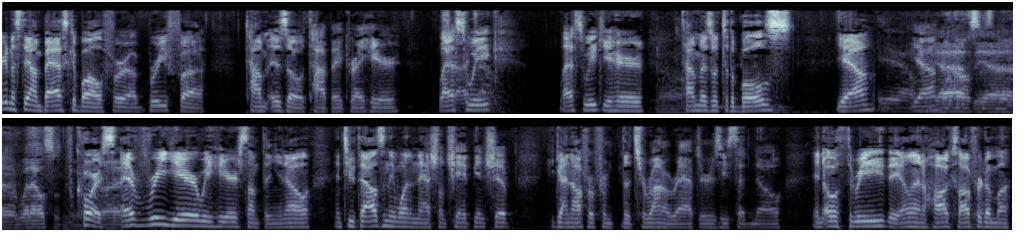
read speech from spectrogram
going to stay on basketball for a brief uh, Tom Izzo topic right here. Last Chi-town. week, last week you heard Tom Izzo to the Bulls. Yeah, Yeah. yeah. Yeah, else is yeah. What else is Of course, right. every year we hear something. You know, in 2000 they won a national championship. He got an offer from the Toronto Raptors. He said no. In 03, the Atlanta Hawks offered him a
